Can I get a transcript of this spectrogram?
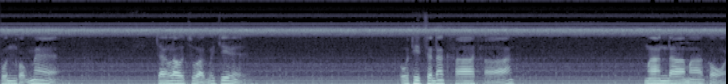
คุณของแม่ จากเราสวดเมื่อกี้นี่อุทิศนคาถา มารดามาก่อน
